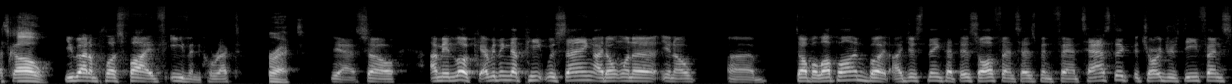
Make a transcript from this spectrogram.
Let's go. You got him plus five, even, correct? Correct. Yeah. So I mean, look, everything that Pete was saying, I don't want to, you know, uh, double up on, but I just think that this offense has been fantastic. The Chargers defense,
